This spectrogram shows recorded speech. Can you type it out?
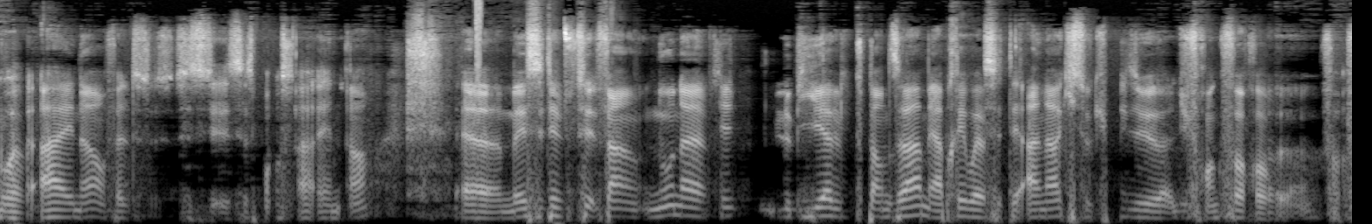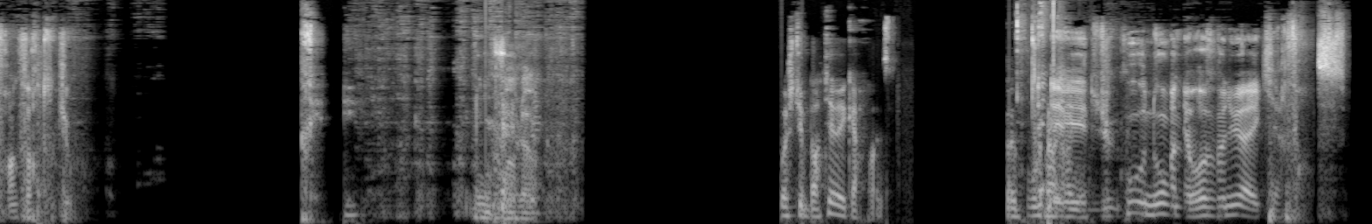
Ouais, ANA en fait, ça se prononce ANA. Euh, mais c'était, enfin, nous on a fait le billet avec Lufthansa, mais après ouais, c'était ANA qui s'occupait du, du Francfort, euh, Fra- Francfort Tokyo. Donc voilà. Moi, j'étais parti avec Air France. Et du coup, nous, on est revenu avec Air France.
